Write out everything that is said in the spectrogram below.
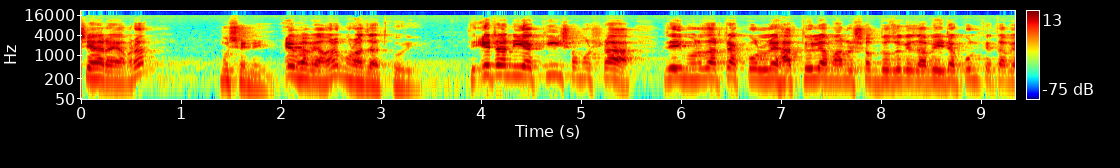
চেহারায় আমরা মুছে নিই। এভাবে আমরা মোনাজাত করি। তো এটা নিয়ে কি সমস্যা? যে এই মোনাজাতটা করলে হাত তুলে মানুষ সব দোজকে যাবে, এটা কোন কেতাবে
